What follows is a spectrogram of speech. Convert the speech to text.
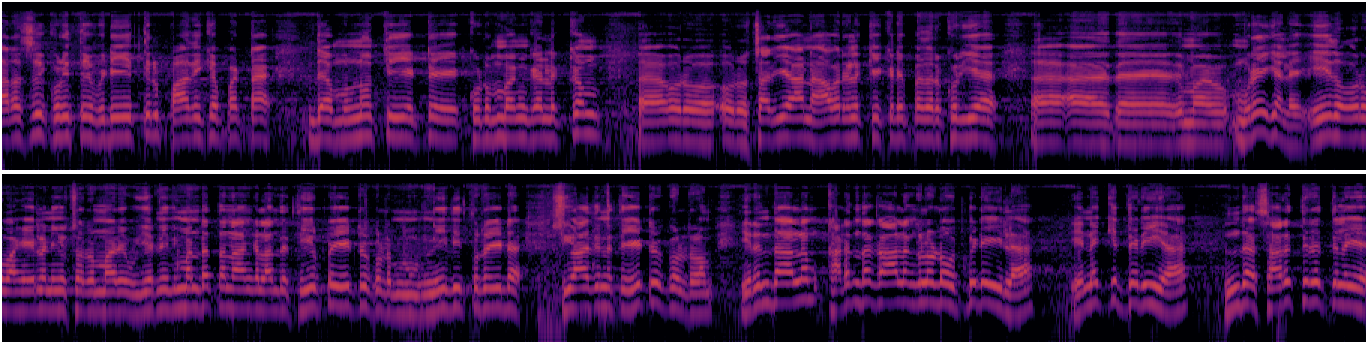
அரசு குறித்த விடயத்தில் பாதிக்கப்பட்ட இந்த முன்னூற்றி எட்டு குடும்பங்களுக்கும் ஒரு ஒரு சரியான அவர்களுக்கு கிடைப்பதற்குரிய இது, ம- முறைகளை ஏதோ ஒரு வகையில் நீங்கள் சொல்கிற மாதிரி உயர்நீதிமன்றத்தை நாங்கள் அந்த தீர்ப்பை ஏற்றுக்கொள்கிறோம் நீதித்துறையிட சுயாதீனத்தை ஏற்றுக்கொள்கிறோம் இருந்தாலும் கடந்த காலங்களோட ஒப்பிடையில் எனக்கு தெரிய இந்த சரித்திரத்திலேயே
